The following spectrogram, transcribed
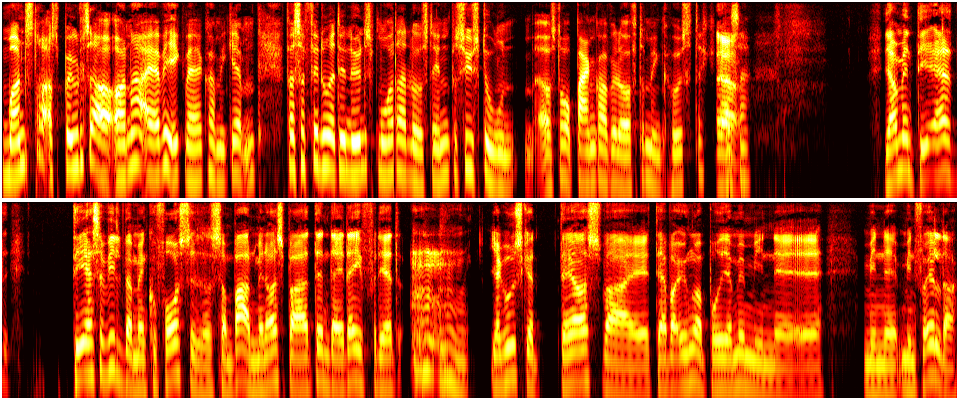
monstre og spøgelser og ånder, og jeg ved ikke, hvad jeg kommer igennem. For så finder ud af, at det er Nøns mor, der er låst inde på sygestuen og står og banker op i loftet med en kost. Ikke? Ja. Altså. Jamen, det er, det er så vildt, hvad man kunne forestille sig som barn, men også bare den dag i dag, fordi at, jeg kan huske, at da jeg også var, øh, da jeg var yngre, boede jeg med mine, øh, mine, øh, mine forældre,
